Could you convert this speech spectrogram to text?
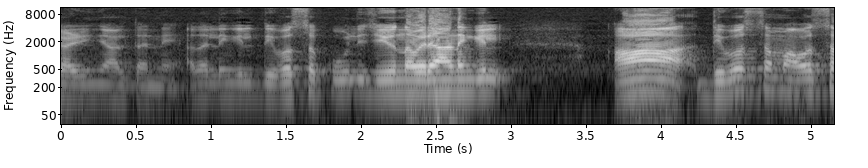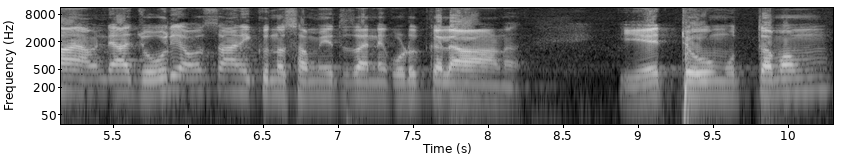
കഴിഞ്ഞാൽ തന്നെ. അതല്ലെങ്കിൽ ദിവസക്കൂലി ചെയ്യുന്നവരാണെങ്കിൽ ആ ദിവസം അവസാന അവന്റെ ആ ജോലി അവസാനിക്കുന്ന സമയത്ത് തന്നെ കൊടുക്കലാണ്. ഏറ്റവും ഉത്തമം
